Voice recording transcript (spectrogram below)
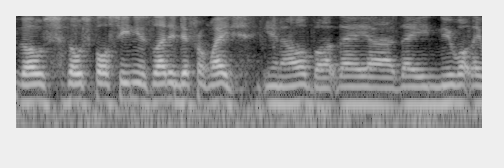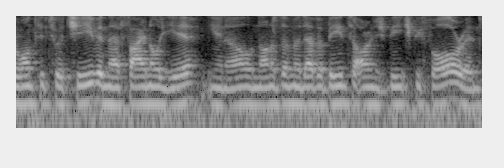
those those four seniors led in different ways, you know, but they uh, they knew what they wanted to achieve in their final year. You know, none of them had ever been to Orange Beach before, and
